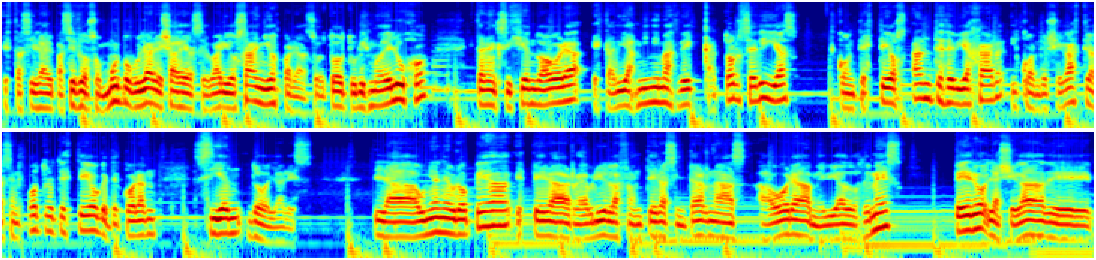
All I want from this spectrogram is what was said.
estas islas del Pacífico son muy populares ya desde hace varios años para sobre todo turismo de lujo, están exigiendo ahora estadías mínimas de 14 días con testeos antes de viajar y cuando llegaste hacen otro testeo que te cobran 100 dólares. La Unión Europea espera reabrir las fronteras internas ahora a mediados de mes, pero la llegada de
